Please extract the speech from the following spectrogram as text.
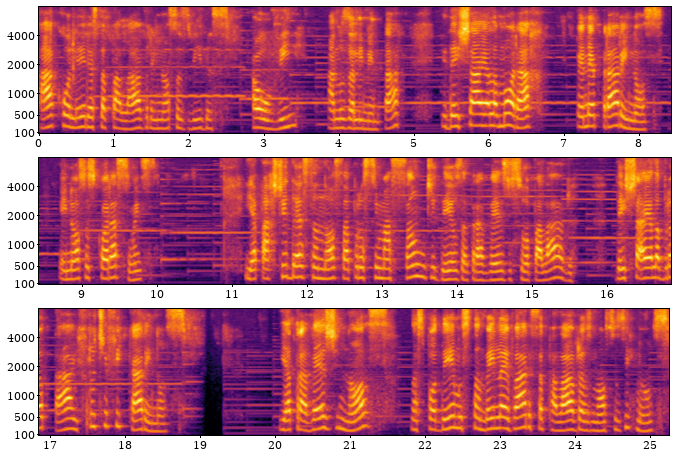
a acolher essa palavra em nossas vidas, a ouvir, a nos alimentar e deixar ela morar penetrar em nós, em nossos corações. E a partir dessa nossa aproximação de Deus através de Sua palavra, deixar ela brotar e frutificar em nós. E através de nós, nós podemos também levar essa palavra aos nossos irmãos.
